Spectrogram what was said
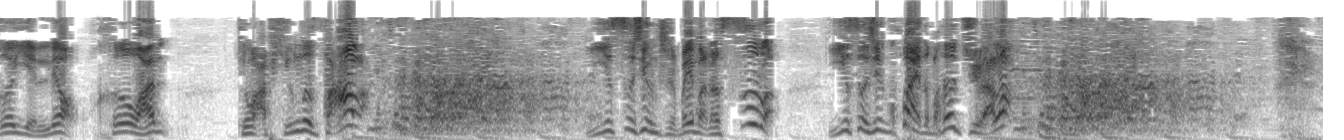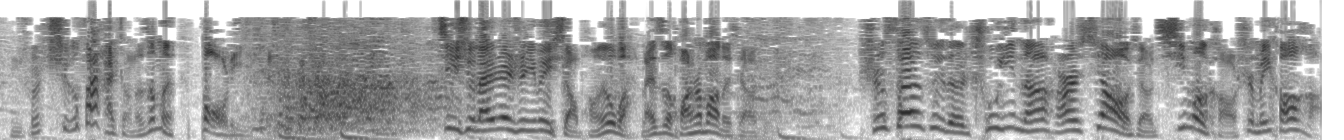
喝饮料，喝完就把瓶子砸了；一次性纸杯把它撕了；一次性筷子把它撅了。你说吃个饭还整的这么暴力？继续来认识一位小朋友吧。来自《华商报》的消息：十三岁的初一男孩笑笑，期末考试没考好，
